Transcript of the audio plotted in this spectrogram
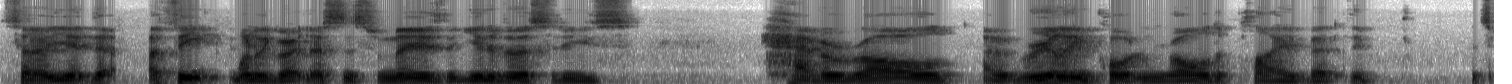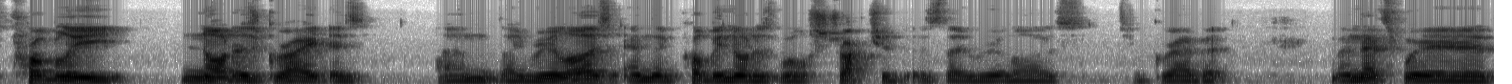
So yeah, I think one of the great lessons for me is that universities have a role, a really important role to play, but it's probably not as great as um, they realise, and they're probably not as well structured as they realise to grab it. And that's where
